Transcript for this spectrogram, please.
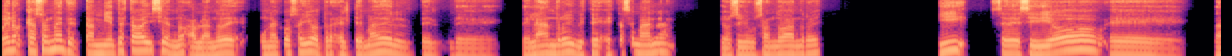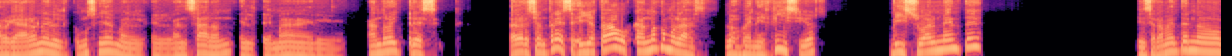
Bueno, casualmente también te estaba diciendo, hablando de una cosa y otra, el tema del, del, del Android, viste, esta semana yo sigo usando Android y se decidió, eh, largaron el, ¿cómo se llama? El, lanzaron el tema, el Android 13 la versión 13. Y yo estaba buscando como las, los beneficios. Visualmente, sinceramente no,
